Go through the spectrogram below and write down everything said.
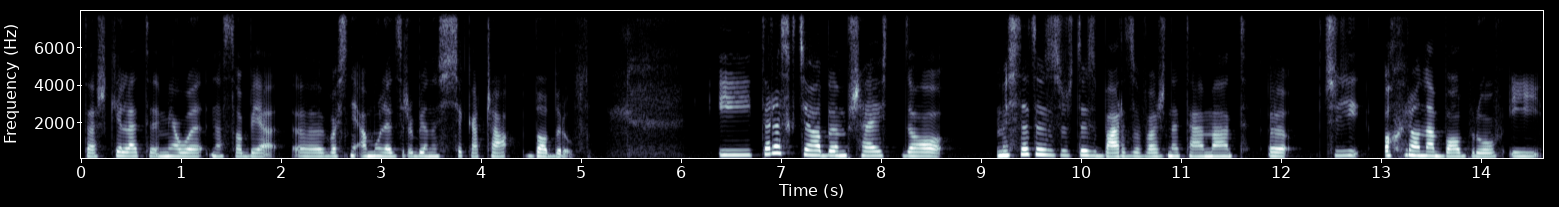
te szkielety miały na sobie y, właśnie amulet zrobiony z siekacza bobrów. I teraz chciałabym przejść do Myślę też, że to jest bardzo ważny temat, y, czyli ochrona bobrów i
